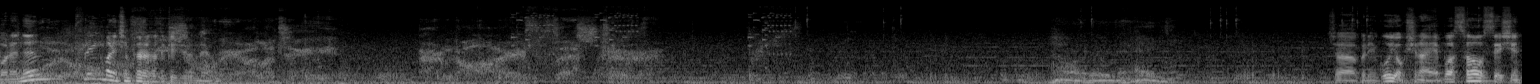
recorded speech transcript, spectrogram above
이번에는 플레이그 마린 챔피언을 선택해 주셨네요. 자 그리고 역시나 에버서 세신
